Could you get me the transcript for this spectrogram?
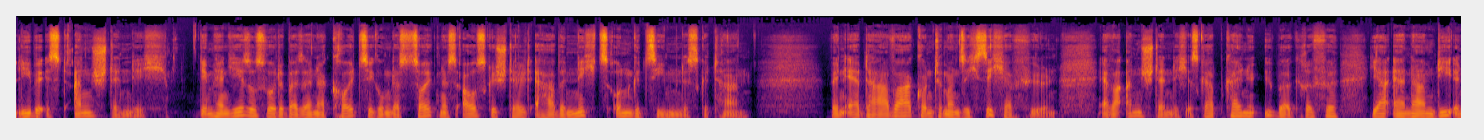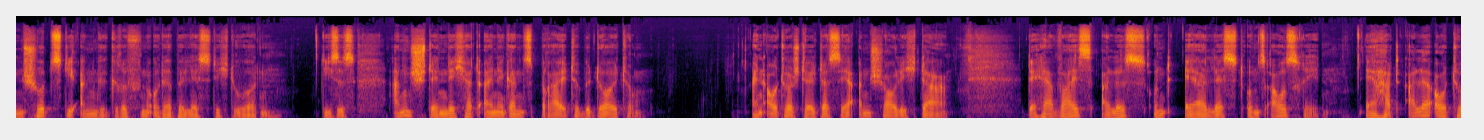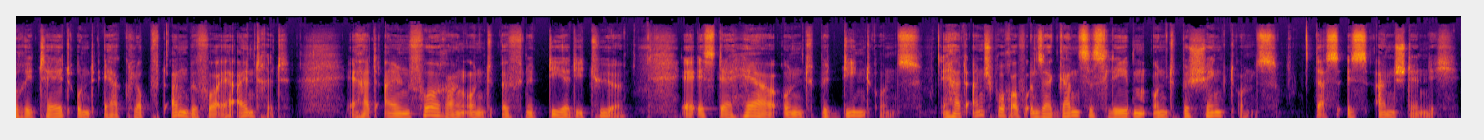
Liebe ist anständig. Dem Herrn Jesus wurde bei seiner Kreuzigung das Zeugnis ausgestellt, er habe nichts Ungeziemendes getan. Wenn er da war, konnte man sich sicher fühlen. Er war anständig, es gab keine Übergriffe, ja er nahm die in Schutz, die angegriffen oder belästigt wurden. Dieses anständig hat eine ganz breite Bedeutung. Ein Autor stellt das sehr anschaulich dar. Der Herr weiß alles und er lässt uns ausreden. Er hat alle Autorität und er klopft an, bevor er eintritt. Er hat allen Vorrang und öffnet dir die Tür. Er ist der Herr und bedient uns. Er hat Anspruch auf unser ganzes Leben und beschenkt uns. Das ist anständig.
